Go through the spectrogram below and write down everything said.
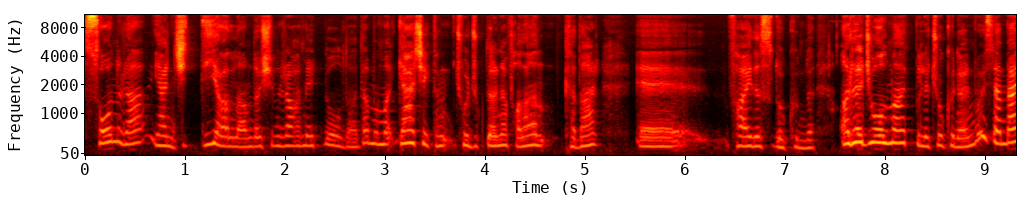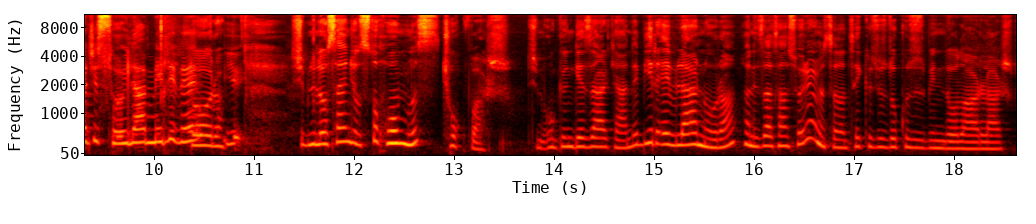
Sonra yani ciddi anlamda şimdi rahmetli oldu adam ama gerçekten çocuklarına falan kadar e, faydası dokundu. Aracı olmak bile çok önemli. O yüzden bence söylenmeli ve Doğru. Şimdi Los Angeles'ta homeless çok var. Şimdi o gün gezerken de bir evler Nuran. Hani zaten söylüyorum ya sana 800-900 bin dolarlar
